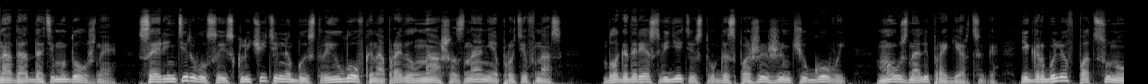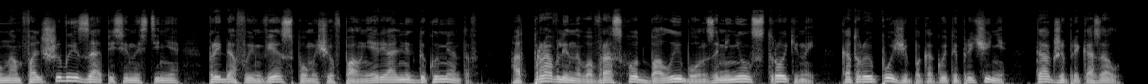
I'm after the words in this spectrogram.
надо отдать ему должное, сориентировался исключительно быстро и ловко направил наше знание против нас. Благодаря свидетельству госпожи Жемчуговой мы узнали про герцога, и Горбылев подсунул нам фальшивые записи на стене, придав им вес с помощью вполне реальных документов. Отправленного в расход Балыбу он заменил Строкиной, которую позже по какой-то причине также приказал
